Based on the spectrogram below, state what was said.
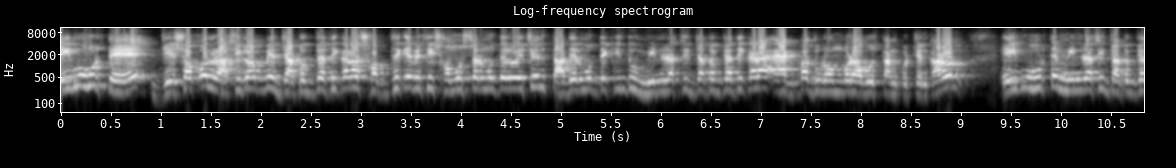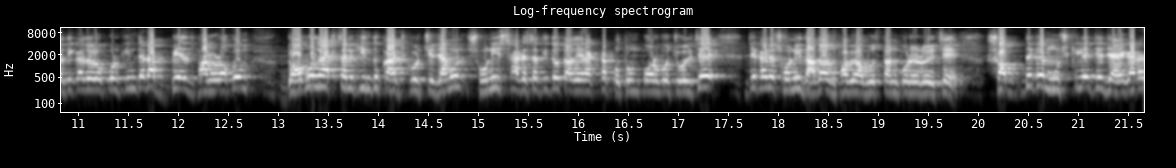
এই মুহূর্তে যে সকল রাশি লগ্নের জাতক জাতিকারা সব থেকে বেশি সমস্যার মধ্যে রয়েছেন, তাদের মধ্যে কিন্তু মীন রাশির জাতক জাতিকারা এক বা দু নম্বরে অবস্থান করছেন। কারণ এই মুহূর্তে মিন রাশির জাতক জাতিকাদের ওপর কিন্তু একটা বেশ ভালো রকম ডবল অ্যাকশন কিন্তু কাজ করছে। যেমন শনির সাড়ে সাথীতেও তাদের একটা প্রথম পর্ব চলছে, যেখানে শনি দ্বাদশ ভাবে অবস্থান করে রয়েছে। সব থেকে মুশকিলের যে জায়গাটা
